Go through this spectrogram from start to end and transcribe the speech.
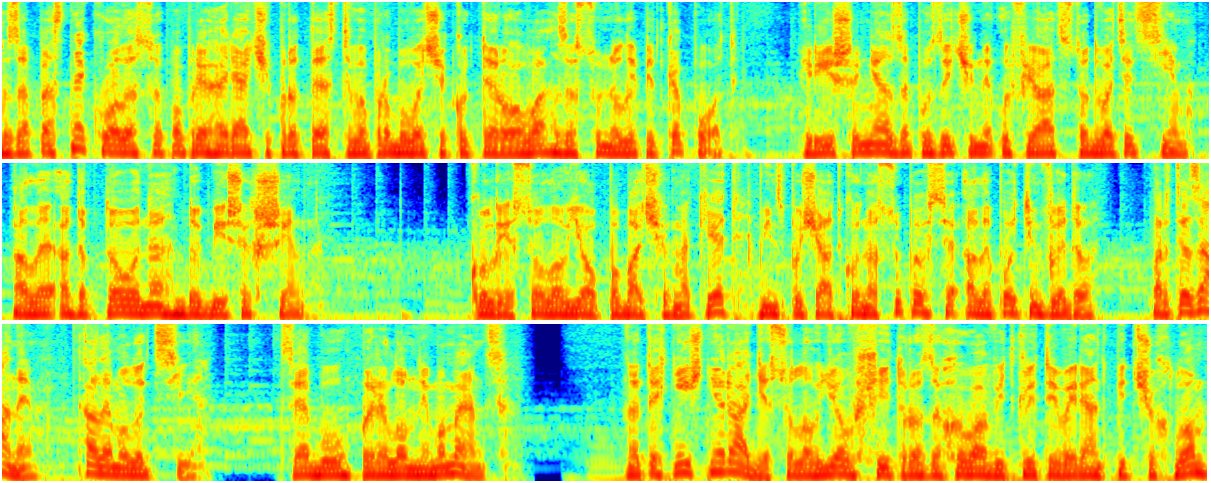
Запасне колесо, попри гарячі протести випробувача Котерова, засунули під капот. Рішення запозичене у Фіат 127, але адаптоване до більших шин. Коли Соловйов побачив макет, він спочатку насупився, але потім видав партизани, але молодці. Це був переломний момент. На технічній раді Соловйов хитро заховав відкритий варіант під чохлом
